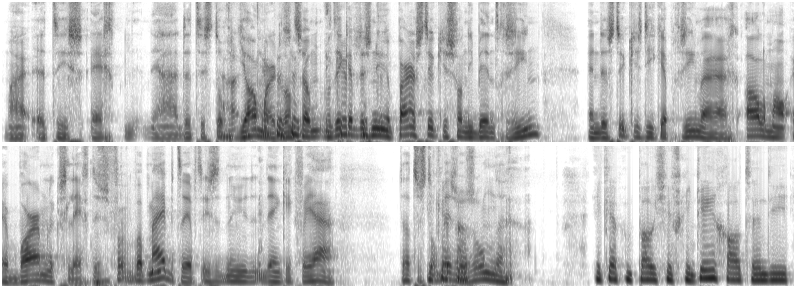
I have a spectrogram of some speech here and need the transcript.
Maar het is echt, ja, dat is toch Ja, jammer. dus want, zo, ik want ik heb heb dus dus- nu een paar stukjes van die band gezien. En de stukjes die ik heb gezien waren eigenlijk allemaal erbarmelijk slecht. Dus voor, wat mij betreft is het nu denk ik van ja, dat is toch best wel zonde. Ik heb een poosje een vriendin gehad en die,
